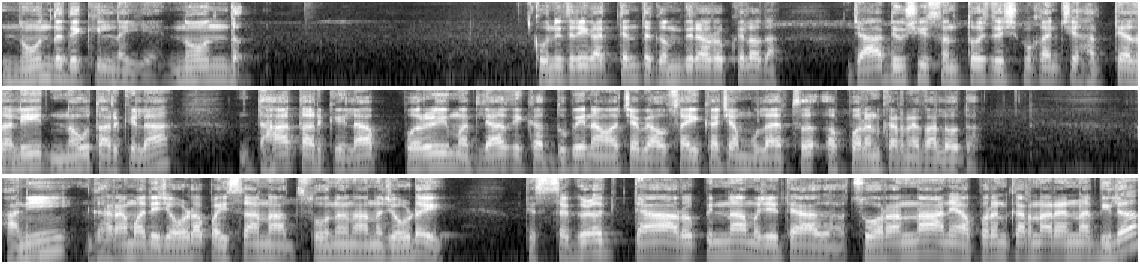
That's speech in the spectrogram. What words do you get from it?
नोंद देखील नाही आहे नोंद. कोणीतरी एक अत्यंत गंभीर आरोप केला होता. ज्या दिवशी संतोष देशमुखांची हत्या झाली नऊ तारखेला दहा तारखेला परळीमधल्याच एका दुबे नावाच्या व्यावसायिकाच्या मुलाचं अपहरण करण्यात आलं होतं. आणि घरामध्ये जेवढा पैसा ना सोनं नाणं जेवढं आहे ते सगळं त्या आरोपींना म्हणजे त्या चोरांना आणि अपहरण करणाऱ्यांना दिलं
